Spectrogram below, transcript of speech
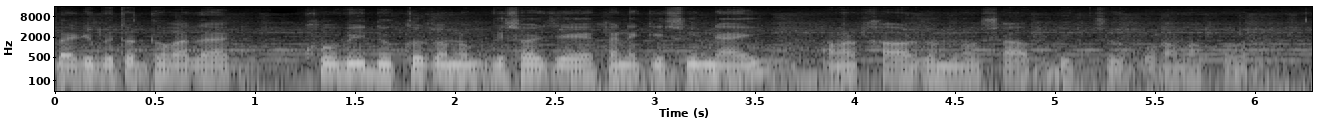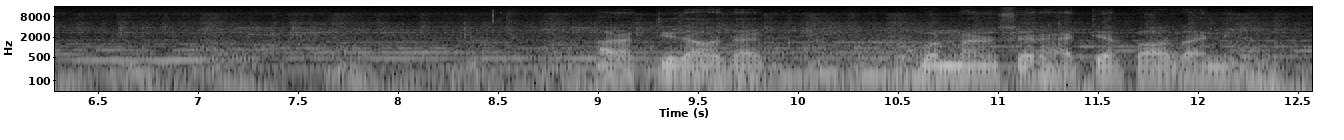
বাড়ির ভেতর ঢোকা যাক। খুবই দুঃখজনক বিষয় যে এখানে কিছুই নাই, আমার খাওয়ার জন্য সাপ, বিচ্ছু, পোকামাকড়। আর একটি যাওয়া যাক। বন মানুষের হাতিয়ার পাওয়া যায় নাকি?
